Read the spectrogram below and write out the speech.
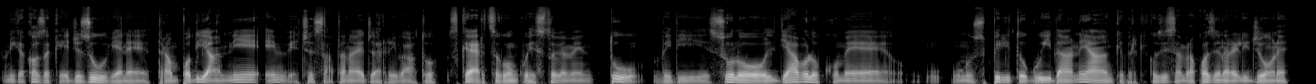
L'unica cosa è che Gesù viene tra un po' di anni e invece Satana è già arrivato. Scherzo con questo, ovviamente. Tu vedi solo il diavolo come uno spirito guida neanche perché così sembra quasi una religione,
